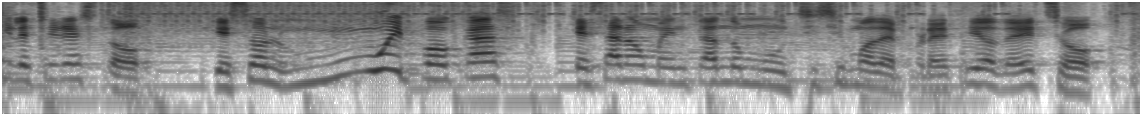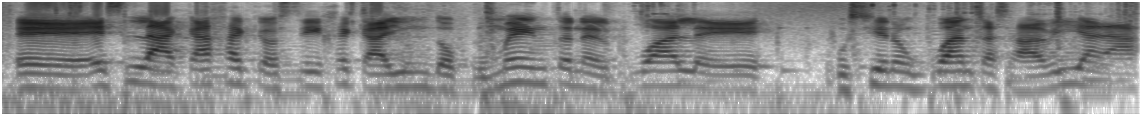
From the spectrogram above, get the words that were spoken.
quiere decir esto? Que son muy pocas que están aumentando muchísimo de precio. De hecho, eh, es la caja que os dije que hay un documento en el cual eh, pusieron cuántas había, la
